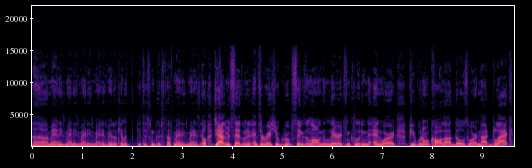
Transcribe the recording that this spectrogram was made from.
Uh, mayonnaise, mayonnaise, mayonnaise, mayonnaise, mayonnaise. Okay, let's get to some good stuff. Mayonnaise, mayonnaise. Oh, Jasmine says, when an interracial group sings along the lyrics, including the N word, people don't call out those who are not black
